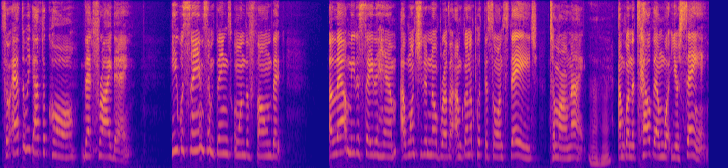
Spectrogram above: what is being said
So after we got the call that friday he was saying some things on the phone that allowed me to say to him, I want you to know, brother, I'm going to put this on stage tomorrow night. Mm-hmm. I'm going to tell them what you're saying.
